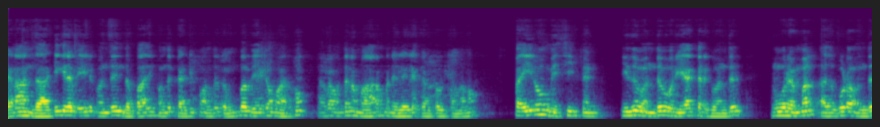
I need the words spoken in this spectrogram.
ஏன்னா இந்த அடிக்கிற வெயிலுக்கு வந்து இந்த பாதிப்பு வந்து கண்டிப்பாக வந்து ரொம்ப வேகமாக இருக்கும். அதெல்லாம் வந்து நம்ம ஆரம்ப நிலையிலே கண்ட்ரோல் பண்ணணும். பைரோ மெசிபென் இது வந்து ஒரு ஏக்கருக்கு வந்து நூறு எம்எல் அது கூட வந்து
